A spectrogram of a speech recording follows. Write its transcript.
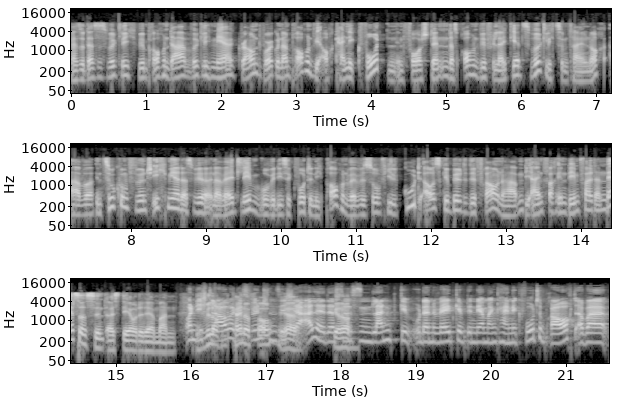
Also das ist wirklich, wir brauchen da wirklich mehr Groundwork und dann brauchen wir auch keine Quoten in Vorständen. Das brauchen wir vielleicht jetzt wirklich zum Teil noch. Aber in Zukunft wünsche ich mir, dass wir in einer Welt leben, wo wir diese Quote nicht brauchen, weil wir so viel gut ausgebildete Frauen haben, die einfach in dem Fall dann besser sind als der oder der Mann. Und ich, ich glaube, das Frau, wünschen sich ja, ja alle, dass genau. es ein Land gibt oder eine Welt gibt, in der man keine Quote braucht. Aber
